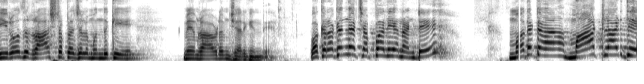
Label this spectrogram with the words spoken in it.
ఈరోజు రాష్ట్ర ప్రజల ముందుకి మేము రావడం జరిగింది. ఒక రకంగా చెప్పాలి అని అంటే మొదట మాట్లాడితే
